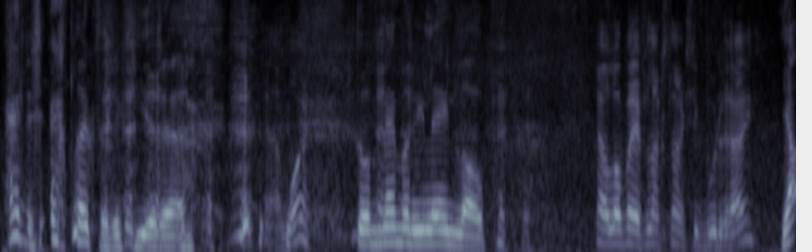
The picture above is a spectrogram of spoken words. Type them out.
Het is echt leuk dat ik hier eh, ja, mooi. door Memory Lane loop. We lopen even langs, langs die boerderij. Ja.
